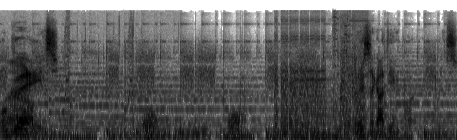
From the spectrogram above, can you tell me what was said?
Well, No. great. At least I got the important ones.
